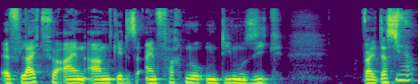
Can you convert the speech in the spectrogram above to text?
äh, vielleicht für einen Abend geht es einfach nur um die Musik. Weil das Ja.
